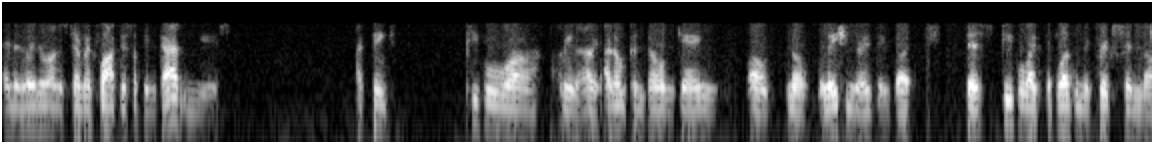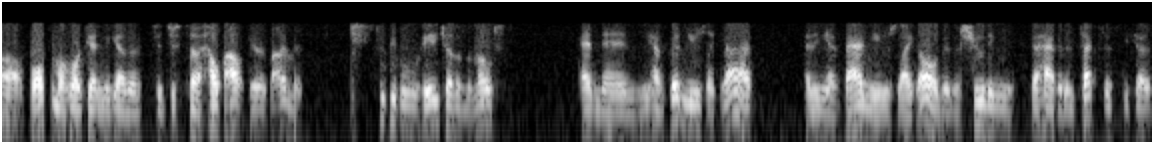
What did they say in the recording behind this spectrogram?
and then later on at seven o'clock there's something bad in the news. I think people. uh I mean, I, I don't condone gang, uh, you know, relations or anything, but there's people like the Bloods and the Crips in uh, Baltimore who are getting together to just to help out their environment. Two people who hate each other the most, and then you have good news like that, and then you have bad news like, oh, there's a shooting that happened in Texas because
